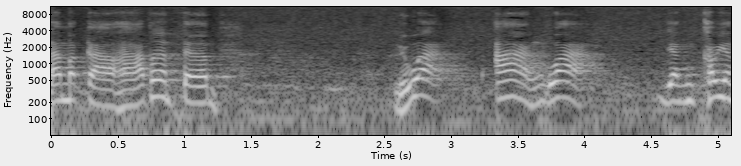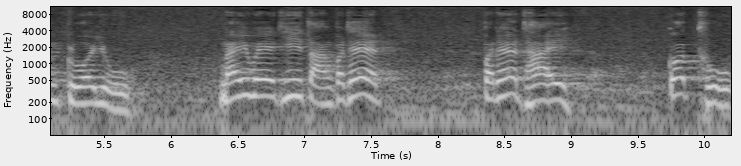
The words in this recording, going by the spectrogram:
นำมากล่าวหาเพิ่มเติม หรือว่าอ้างว่ายังเขายังกลัวอยู่ ในเวทีต่างประเทศประเทศไทยก็ถูก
